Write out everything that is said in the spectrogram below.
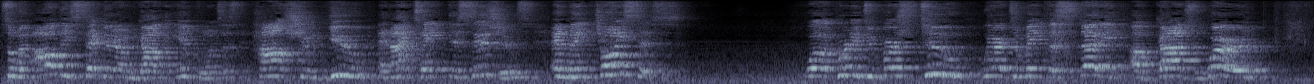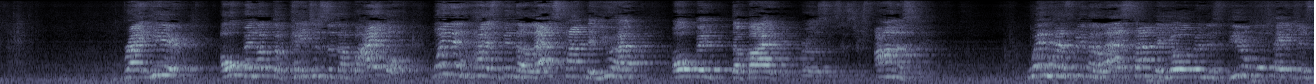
So, with all these secular ungodly influences, how should you and I take decisions and make choices? Well, according to verse 2, we are to make the study of God's Word right here. Open up the pages of the Bible. When it has been the last time that you have opened the Bible, brothers and sisters? Honestly. When has been the last time that you opened these beautiful pages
